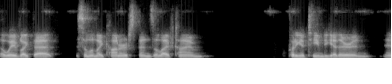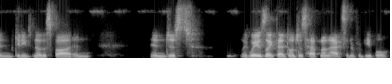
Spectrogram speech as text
a wave like that, someone like Conor spends a lifetime putting a team together and and getting to know the spot and and just like waves like that don't just happen on accident for people.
